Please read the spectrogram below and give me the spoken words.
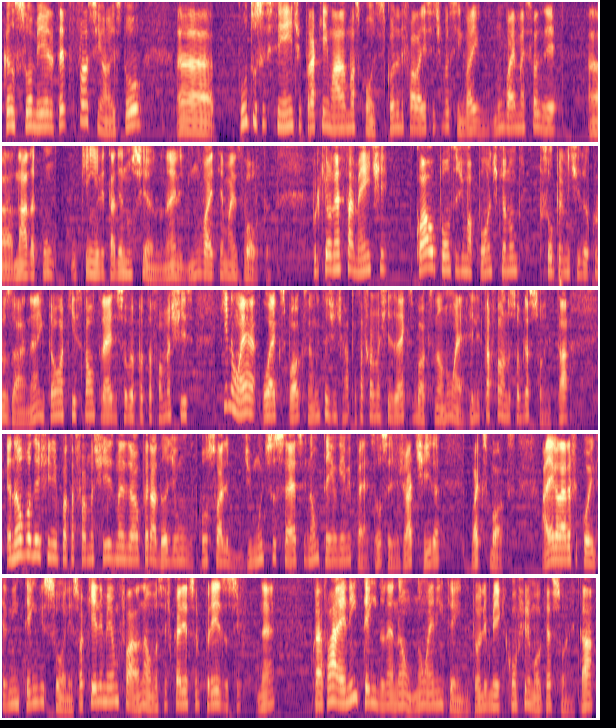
cansou meio, ele até falou assim, ó, estou uh, puto o suficiente para queimar umas pontes. Quando ele fala isso, é tipo assim, vai, não vai mais fazer uh, nada com o quem ele tá denunciando, né? Ele não vai ter mais volta. Porque honestamente, qual o ponto de uma ponte que eu não sou permitido a cruzar, né? Então aqui está um thread sobre a plataforma X, que não é o Xbox, né? Muita gente, ah, a plataforma X é Xbox. Não, não é. Ele está falando sobre a Sony, tá? Eu não vou definir plataforma X, mas é operador de um console de muito sucesso e não tem o Game Pass, ou seja, já tira o Xbox. Aí a galera ficou entre Nintendo e Sony, só que ele mesmo fala, não, você ficaria surpreso se, né? O cara fala, ah, é Nintendo, né? Não, não é Nintendo. Então ele meio que confirmou que é Sony, tá?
